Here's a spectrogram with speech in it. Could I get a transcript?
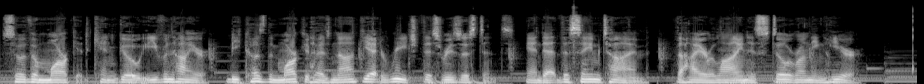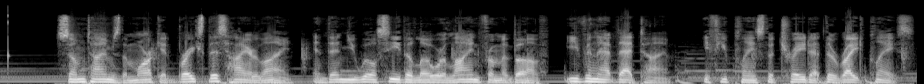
So the market can go even higher, because the market has not yet reached this resistance. And at the same time, the higher line is still running here. Sometimes the market breaks this higher line, and then you will see the lower line from above, even at that time, if you place the trade at the right place,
